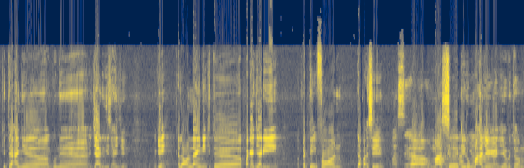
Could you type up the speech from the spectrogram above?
kita hanya guna jari saja. Okey? Kalau online ni kita pakai jari, petik phone, dapat sale. Masa Uh, masa di rumah je. Ya betul.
